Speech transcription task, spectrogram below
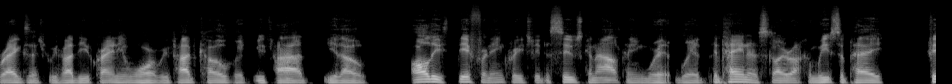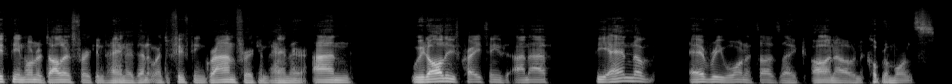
Brexit, we've had the Ukrainian war, we've had COVID, we've had you know all these different increases. With the Suez Canal thing, with with containers skyrocketing. We used to pay fifteen hundred dollars for a container, then it went to fifteen grand for a container, and with all these crazy things. And at the end of every one, it's always like, oh no, in a couple of months,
